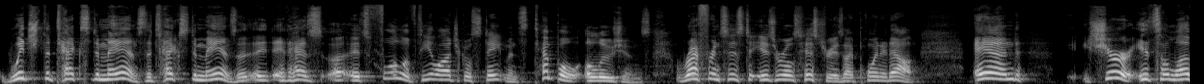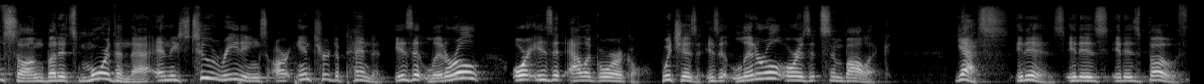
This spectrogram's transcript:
which the text demands. The text demands. It, it has, uh, it's full of theological statements, temple allusions, references to Israel's history, as I pointed out. And sure, it's a love song, but it's more than that. And these two readings are interdependent. Is it literal? Or is it allegorical? Which is it? Is it literal or is it symbolic? Yes, it is. It is, it is both.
